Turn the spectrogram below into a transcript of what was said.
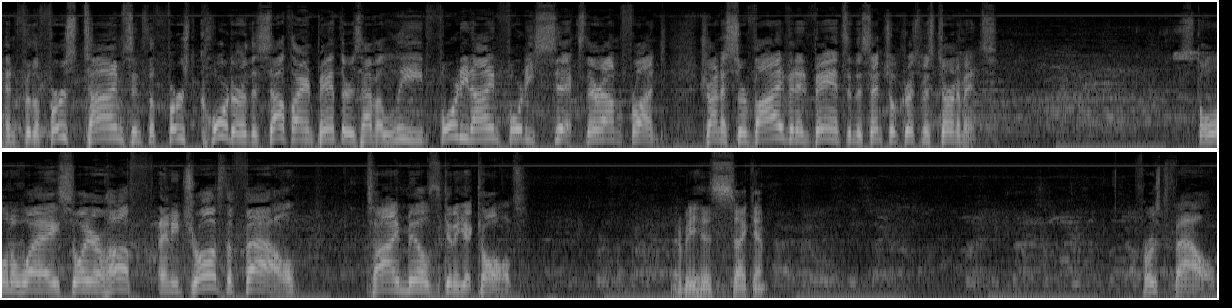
And for the first time since the first quarter, the South Iron Panthers have a lead 49 46. They're out in front, trying to survive and advance in the Central Christmas tournament. Stolen away, Sawyer Huff, and he draws the foul. Ty Mills is going to get called. That'll be his second. First foul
